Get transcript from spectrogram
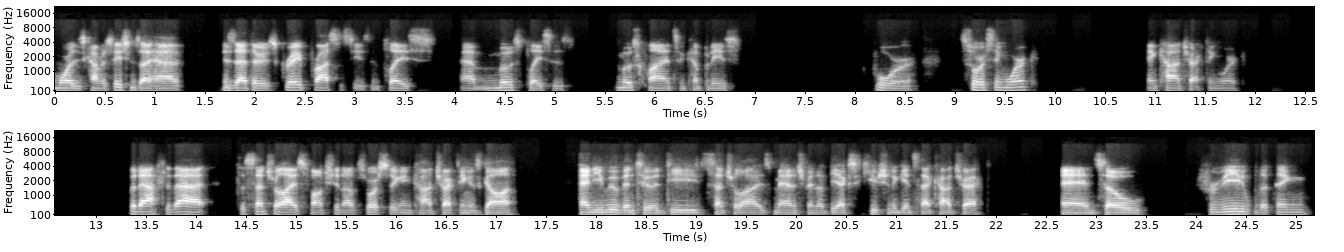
more of these conversations I have, is that there's great processes in place at most places, most clients and companies for sourcing work and contracting work. But after that, the centralized function of sourcing and contracting is gone. And you move into a decentralized management of the execution against that contract. And so for me, the thing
